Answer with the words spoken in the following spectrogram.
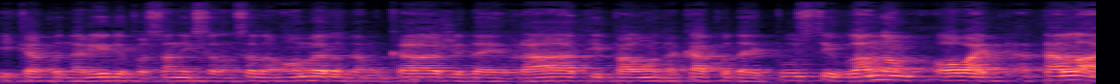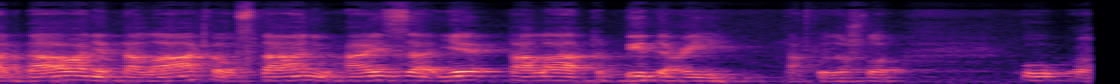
i kako naredio poslanik sallallahu alejhi Omeru da mu kaže da je vrati pa onda kako da je pusti. Uglavnom ovaj talak davanje talaka u stanju hajza je talak bid'i. Tako je došlo u uh, uh,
